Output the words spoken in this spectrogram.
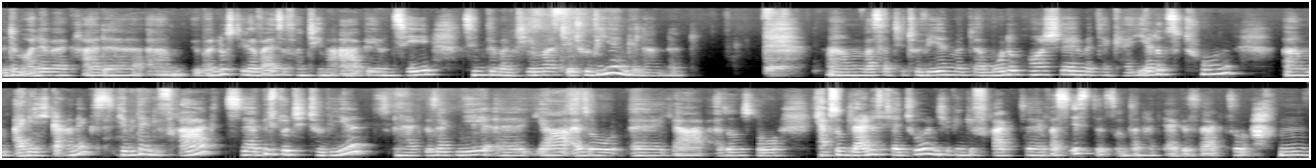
mit dem Oliver gerade ähm, über lustigerweise von Thema A, B und C sind wir beim Thema Tätowieren gelandet. Ähm, was hat Tätowieren mit der Modebranche, mit der Karriere zu tun? Ähm, eigentlich gar nichts. Ich habe ihn dann gefragt, äh, bist du tätowiert? Und er hat gesagt, nee, äh, ja, also äh, ja, also so, ich habe so ein kleines Tattoo und ich habe ihn gefragt, äh, was ist das? Und dann hat er gesagt, so, ach, hm,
